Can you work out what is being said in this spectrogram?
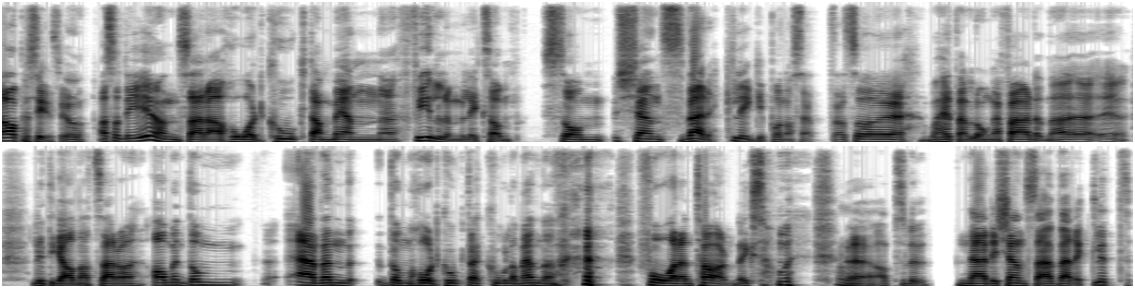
Ja, precis. Jo. Alltså det är ju en så här hårdkokta män-film liksom. Som känns verklig på något sätt. Alltså, eh, vad heter den långa färden? Eh, eh, lite grann att så här, ja men de, även de hårdkokta coola männen får en törn liksom. Eh, absolut. När det känns så här verkligt,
